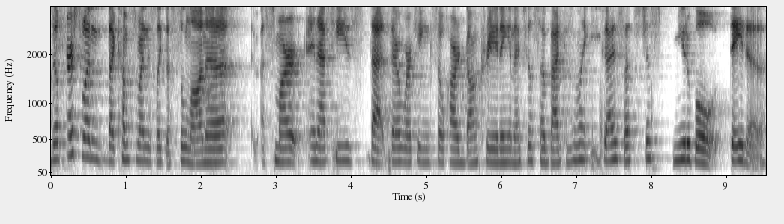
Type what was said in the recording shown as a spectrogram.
the first one that comes to mind is like the Solana uh, smart NFTs that they're working so hard on creating and I feel so bad cuz I'm like, "You guys, that's just mutable data."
